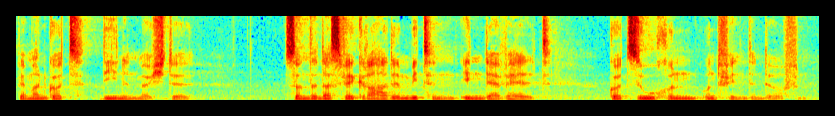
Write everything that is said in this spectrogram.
wenn man Gott dienen möchte, sondern dass wir gerade mitten in der Welt Gott suchen und finden dürfen.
